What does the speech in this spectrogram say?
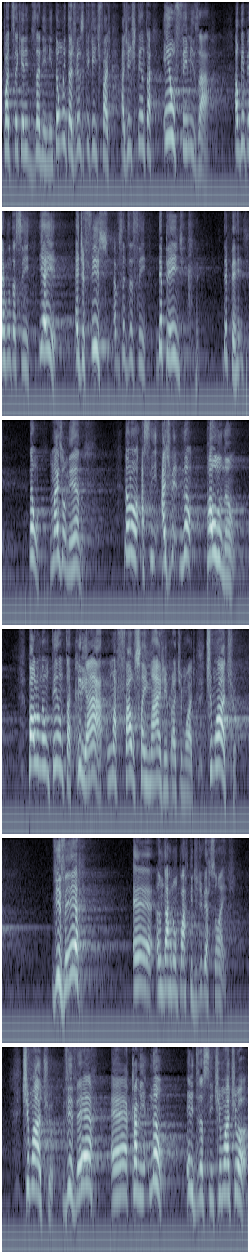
pode ser que ele desanime. Então, muitas vezes, o que a gente faz? A gente tenta eufemizar. Alguém pergunta assim, e aí, é difícil? Aí você diz assim, depende. depende. Não, mais ou menos. Não, não, assim, às vezes, não, Paulo não. Paulo não tenta criar uma falsa imagem para Timóteo. Timóteo, viver é andar num parque de diversões. Timóteo, viver é caminhar. Não, ele diz assim: Timóteo,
